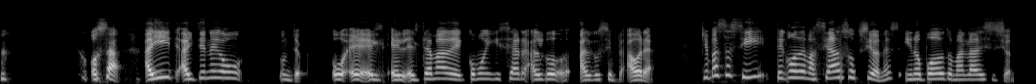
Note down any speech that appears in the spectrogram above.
O sea, ahí, ahí tiene un, un tema. O e- El, el- el tema de cómo iniciar algo, algo simple. Ahora, ¿qué pasa si tengo demasiadas opciones y no puedo tomar la decisión?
